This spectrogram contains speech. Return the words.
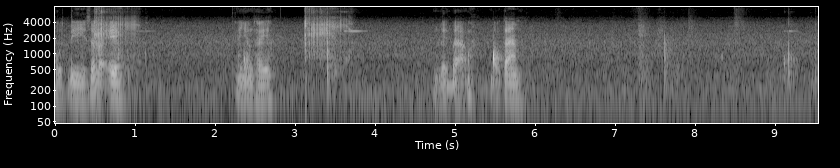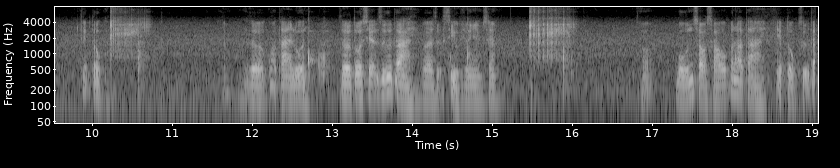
hột đi rất là êm. Anh em thấy lên bão bão tam tiếp tục. Giờ qua tài luôn. Giờ tôi sẽ giữ tài và giữ xỉu cho anh em xem. Đó, 466 vẫn là tài. Tiếp tục giữ tài.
